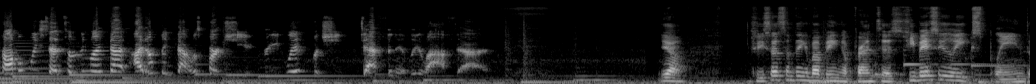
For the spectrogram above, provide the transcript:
probably said something like that. I don't think that was part she agreed with, but she definitely laughed at. Yeah. She said something about being apprentice. She basically explained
